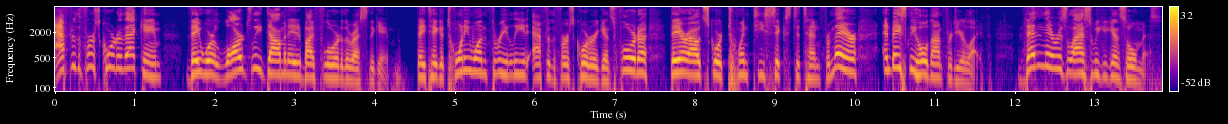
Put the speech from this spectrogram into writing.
after the first quarter of that game, they were largely dominated by Florida the rest of the game. They take a 21-3 lead after the first quarter against Florida. They are outscored 26 to 10 from there and basically hold on for dear life. Then there is last week against Ole Miss.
